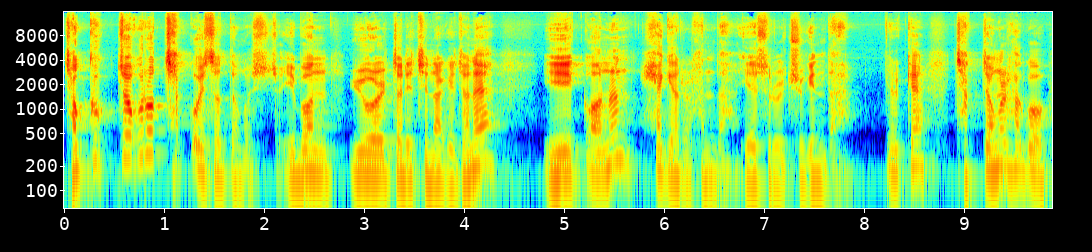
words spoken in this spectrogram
적극적으로 찾고 있었던 것이죠. 이번 6월절이 지나기 전에 이 건은 해결을 한다. 예수를 죽인다. 이렇게 작정을 하고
